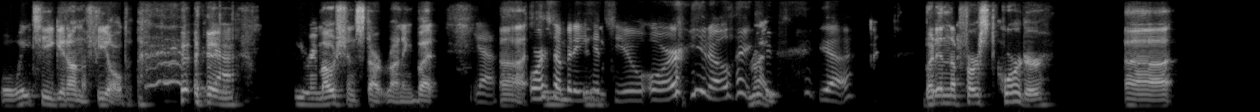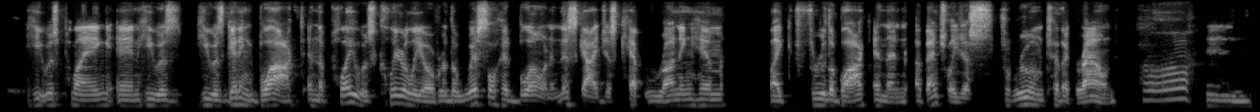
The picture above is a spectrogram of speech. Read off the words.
well, wait till you get on the field and yeah. your emotions start running. But yeah, uh, or somebody in, hits you, or you know, like right, yeah. But in the first quarter, uh, he was playing and he was he was getting blocked, and the play was clearly over. The whistle had blown, and this guy just kept running him like through the block, and then eventually just threw him to the ground. Oh. And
